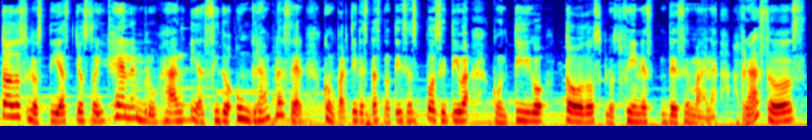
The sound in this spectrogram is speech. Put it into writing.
todos los días. Yo soy Helen Bruján y ha sido un gran placer compartir estas noticias positivas contigo todos los fines de semana. Abrazos.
